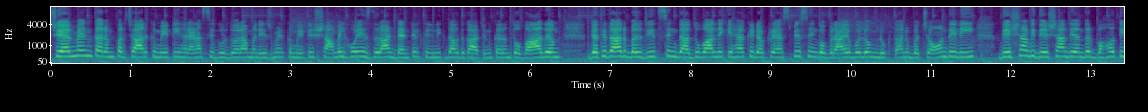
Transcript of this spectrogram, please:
ਚੇਅਰਮੈਨ ਧਰਮ ਪ੍ਰਚਾਰ committee Haryana Sikh Gurdwara management committee ਸ਼ਾਮਿਲ ਹੋਏ। ਇਸ ਦੌਰਾਨ ਡੈਂਟਲ ਕਲੀਨਿਕ ਦਾ ਉਦਘਾਟਨ ਕਰਨ ਤੋਂ ਬਾਅਦ ਜਥੇਦਾਰ ਬਲਜੀਤ ਸਿੰਘ ਦਾਦੂਵਾਲ ਨੇ ਕਿਹਾ ਕਿ ਡਾਕਟਰ ਐਸਪੀ ਸਿੰਘ ਓਬਰਾਏ ਵੱਲੋਂ ਮਨੁੱਖਤਾ ਨੂੰ ਬਚਾਉਣ ਦੇ ਲਈ ਦੇਸ਼ਾਂ ਵਿਦੇਸ਼ਾਂ ਦੇ ਅੰਦਰ ਬਹੁਤ ਹੀ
